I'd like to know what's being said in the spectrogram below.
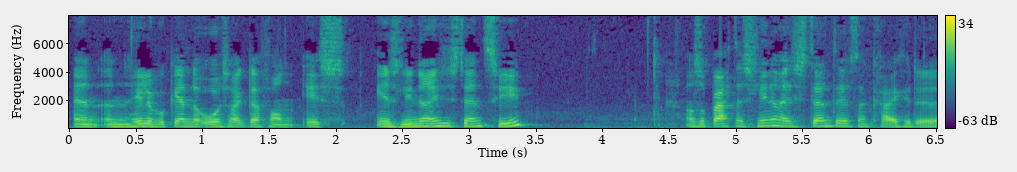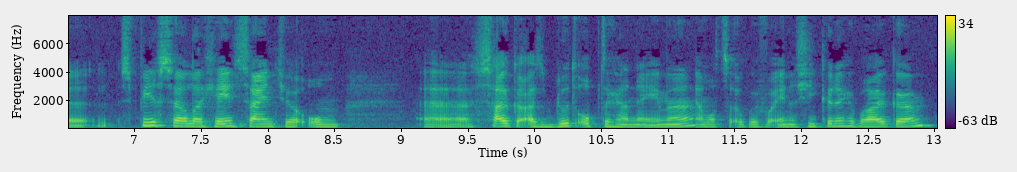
en een hele bekende oorzaak daarvan is insulineresistentie. Als een paard insulineresistent is, dan krijgen de spiercellen geen seintje om uh, suiker uit het bloed op te gaan nemen. En wat ze ook weer voor energie kunnen gebruiken.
